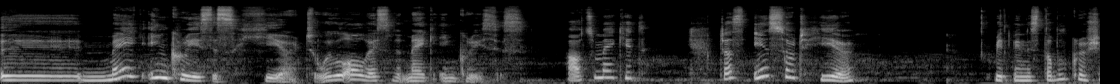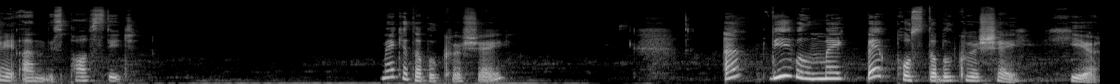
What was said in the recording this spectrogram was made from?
uh, make increases here too. We will always make increases. How to make it? Just insert here between this double crochet and this puff stitch make a double crochet. And we will make back post double crochet here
